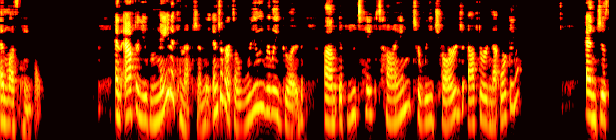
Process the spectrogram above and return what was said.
and less painful. And after you've made a connection, the introverts are really, really good um, if you take time to recharge after networking and just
